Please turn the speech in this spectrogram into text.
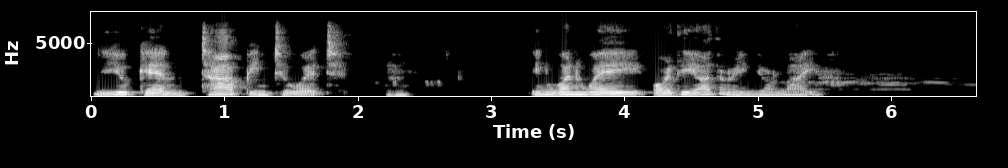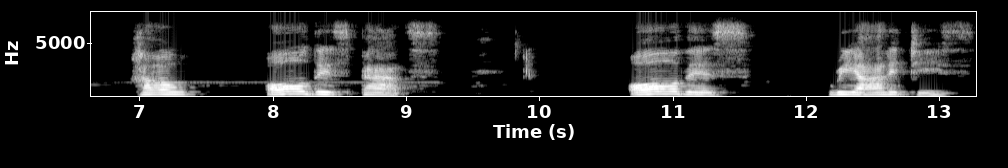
you can tap into it in one way or the other in your life. How all these paths, all these realities,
